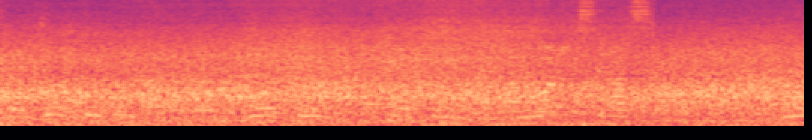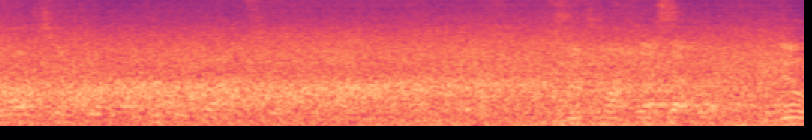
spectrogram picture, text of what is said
Sete de outubro. De outubro. O ano que você nasceu. 1984, senhor. Última agora. Viu?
